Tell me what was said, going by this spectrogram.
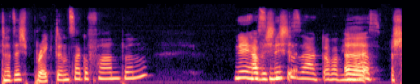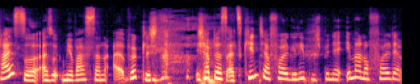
tatsächlich Breakdancer gefahren bin. Nee, Hab hast ich ich nicht nicht- gesagt, aber wie Äh, war's? scheiße, also mir war es dann äh, wirklich, ich habe das als Kind ja voll geliebt und ich bin ja immer noch voll der,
